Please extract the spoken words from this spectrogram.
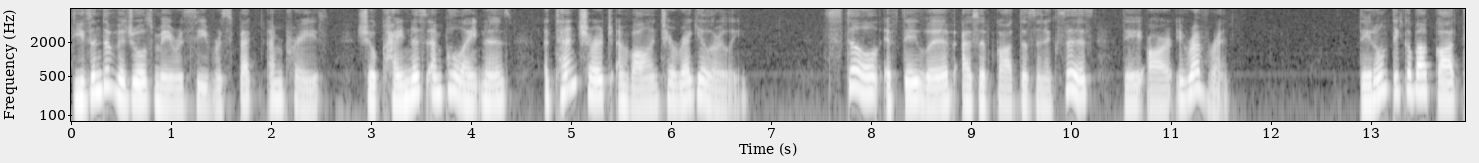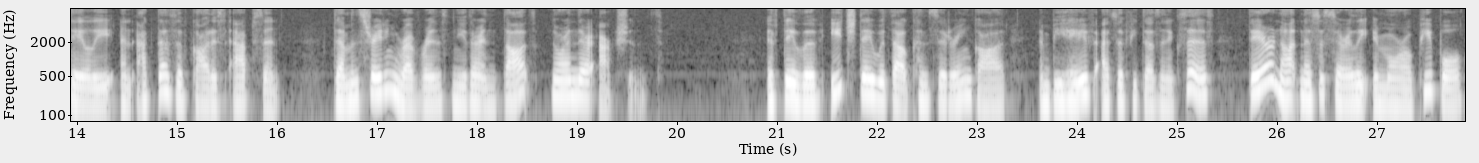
these individuals may receive respect and praise, show kindness and politeness, attend church, and volunteer regularly. Still, if they live as if God doesn't exist, they are irreverent. They don't think about God daily and act as if God is absent, demonstrating reverence neither in thoughts nor in their actions. If they live each day without considering God and behave as if He doesn't exist, they are not necessarily immoral people,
